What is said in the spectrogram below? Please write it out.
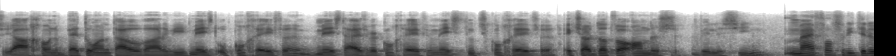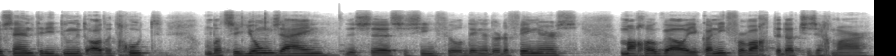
ja, gewoon een battle aan het houden waren wie het meest op kon geven. Het meeste huiswerk kon geven, het meeste toetsen kon geven. Ik zou dat wel anders willen zien. Mijn favoriete docenten die doen het altijd goed omdat ze jong zijn. Dus eh, ze zien veel dingen door de vingers. Mag ook wel. Je kan niet verwachten dat je zeg maar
